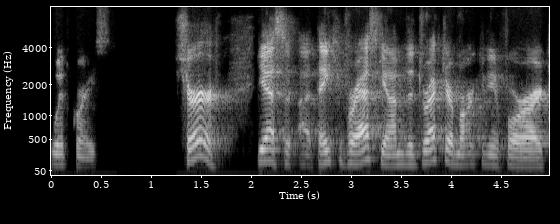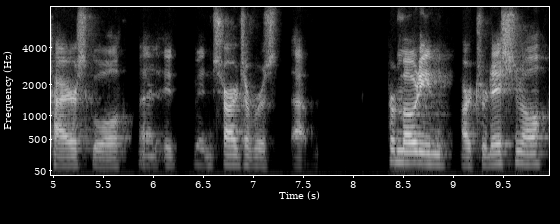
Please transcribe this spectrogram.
with Grace. Sure. Yes. Uh, thank you for asking. I'm the director of marketing for our entire school, uh, it, in charge of uh, promoting our traditional,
